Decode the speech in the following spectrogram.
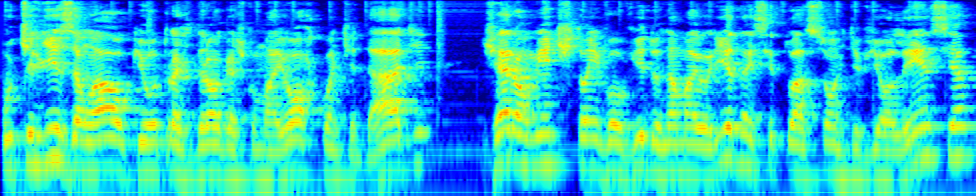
Utilizam álcool e outras drogas com maior quantidade, geralmente estão envolvidos na maioria das situações de violência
